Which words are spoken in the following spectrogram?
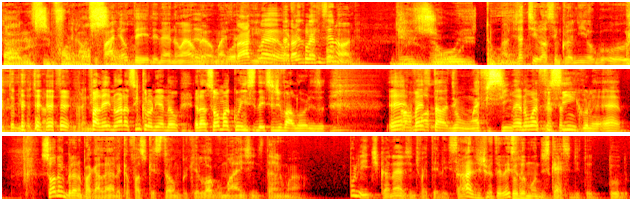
essa É, o que informação. vale é o dele, né? Não é o meu, mas o oráculo assim, é- o tá oráculo é tá em fogo. 19. 18. Ah, Já tirou a sincronia. O, o YouTube já tirou a sincronia. Falei, não era sincronia, não. Era só uma coincidência de valores. É, Não, mas falta de um F5. era um tá- F5, né? É. Só lembrando pra galera que eu faço questão, porque logo mais a gente tá em uma política, né? A gente vai ter eleição. Ah, a gente vai ter eleição. Todo mundo esquece de tudo. tudo.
